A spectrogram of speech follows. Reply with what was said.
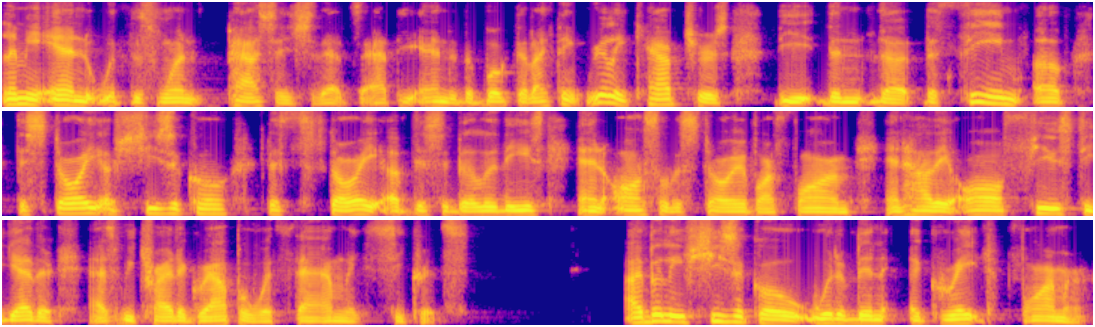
Let me end with this one passage that's at the end of the book that I think really captures the the the, the theme of the story of Shizuko, the story of disabilities, and also the story of our farm and how they all fuse together as we try to grapple with family secrets. I believe Shizuko would have been a great farmer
